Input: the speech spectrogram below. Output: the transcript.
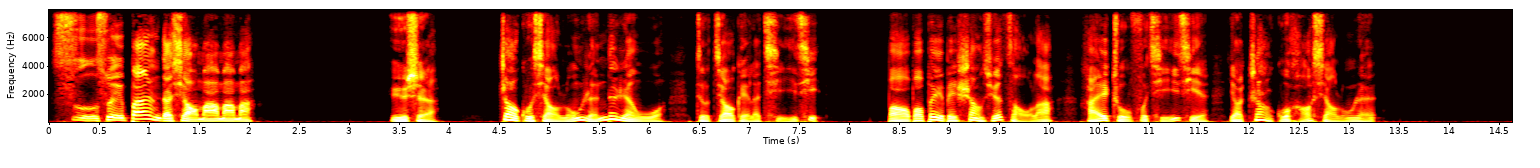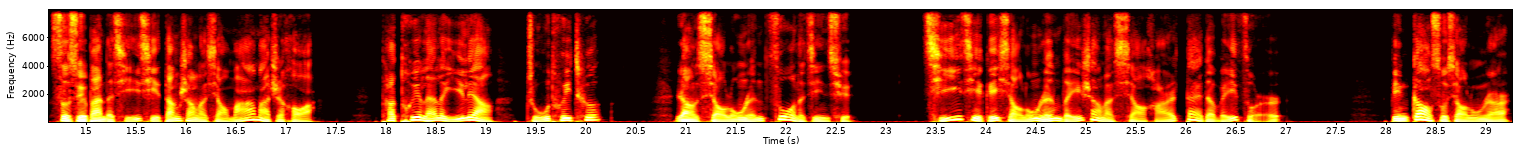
四岁半的小妈妈嘛。于是，照顾小龙人的任务就交给了琪琪。宝宝贝贝上学走了，还嘱咐琪琪要照顾好小龙人。四岁半的琪琪当上了小妈妈之后啊，她推来了一辆竹推车，让小龙人坐了进去。琪琪给小龙人围上了小孩戴的围嘴儿。并告诉小龙人儿，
